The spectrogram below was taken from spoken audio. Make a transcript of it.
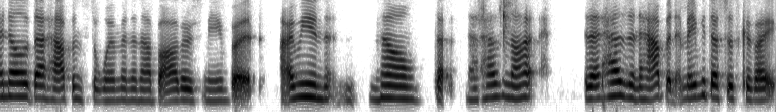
I know that that happens to women and that bothers me. But I mean, no, that that has not, that hasn't happened. And maybe that's just because I,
